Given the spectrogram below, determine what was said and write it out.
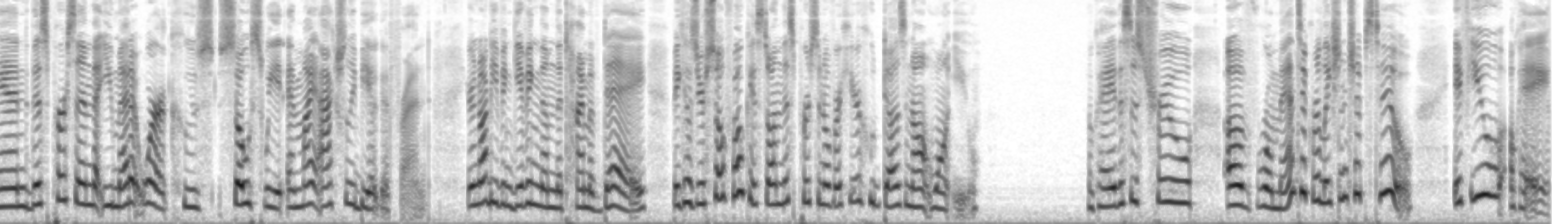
And this person that you met at work who's so sweet and might actually be a good friend. You're not even giving them the time of day because you're so focused on this person over here who does not want you. Okay, this is true of romantic relationships too. If you, okay,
